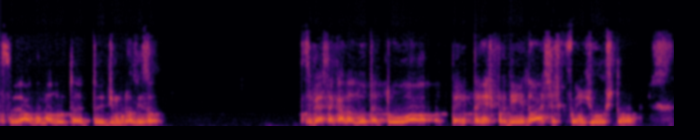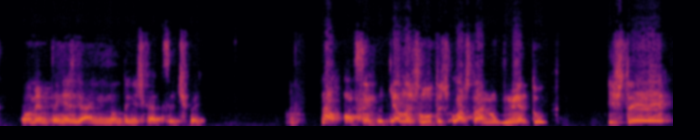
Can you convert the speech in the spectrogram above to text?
se alguma luta te desmoralizou. Se tivesse aquela luta que tu oh, tenhas perdido, ou achas que foi injusto, ou, ou mesmo tenhas ganho não tenhas ficado satisfeito. Não, há sempre aquelas lutas, lá está, no momento, isto é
